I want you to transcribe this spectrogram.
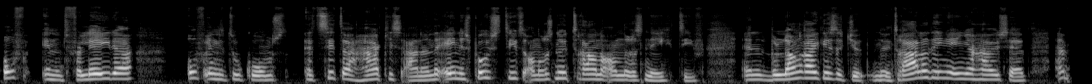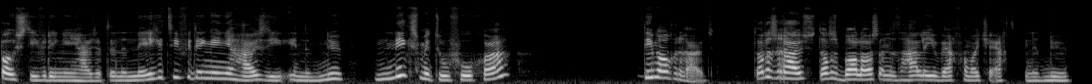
Of in het verleden, of in de toekomst. Het zitten haakjes aan. En de ene is positief, de andere is neutraal, de andere is negatief. En het belangrijke is dat je neutrale dingen in je huis hebt en positieve dingen in je huis hebt. En de negatieve dingen in je huis die in het nu niks meer toevoegen, die mogen eruit. Dat is ruis, dat is ballast en dat halen je weg van wat je echt in het nu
